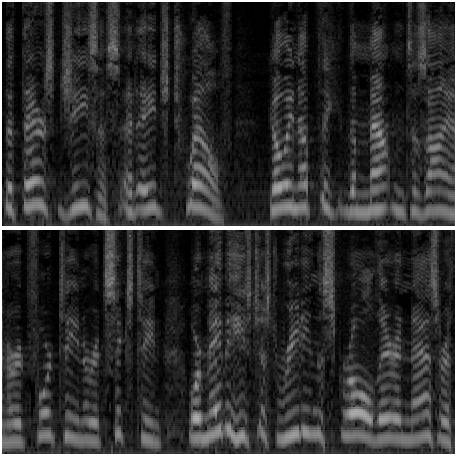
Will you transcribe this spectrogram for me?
that there's Jesus at age 12 going up the, the mountain to Zion, or at 14, or at 16, or maybe he's just reading the scroll there in Nazareth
